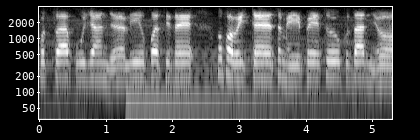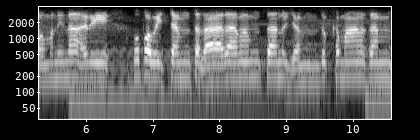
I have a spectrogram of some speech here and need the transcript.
कृत्वा पूजाञ्जलि उपस्थित। उपविष्ट समीपे तु कृतान्यो मनिना हरि उपविष्टं तदा रामं सानुजं दुःखमानसम्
